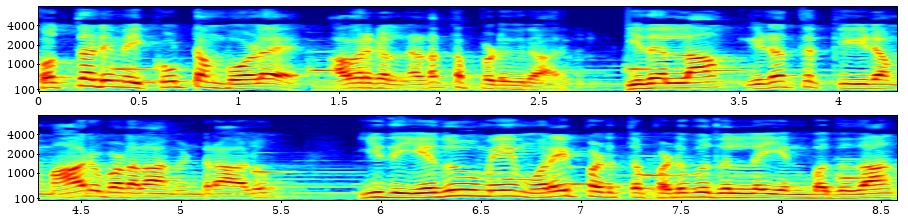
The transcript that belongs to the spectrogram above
கொத்தடிமை கூட்டம் போல அவர்கள் நடத்தப்படுகிறார்கள். இதெல்லாம் இடத்திற்கு இடம் மாறுபடலாம் என்றாலும் இது எதுவுமே முறைப்படுத்தப்படுவதில்லை என்பதுதான்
